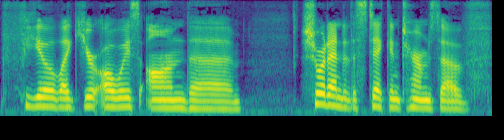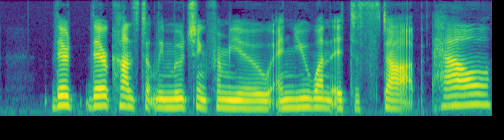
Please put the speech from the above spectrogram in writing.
feel like you're always on the short end of the stick in terms of they're they're constantly mooching from you, and you want it to stop. How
